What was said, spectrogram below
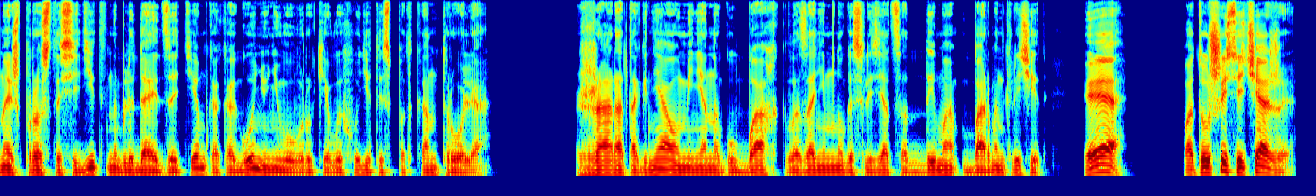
Нэш просто сидит и наблюдает за тем, как огонь у него в руке выходит из-под контроля. Жар от огня у меня на губах, глаза немного слезятся от дыма, бармен кричит. «Э, потуши сейчас же!»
